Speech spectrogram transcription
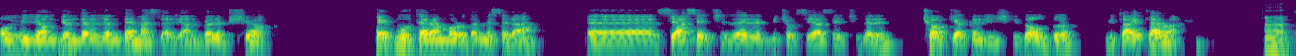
10 milyon gönderelim demezler. Yani böyle bir şey yok. Tek muhterem orada mesela e, siyasetçilerin, birçok siyasetçilerin çok yakın ilişkide olduğu müteahhitler var. Evet.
